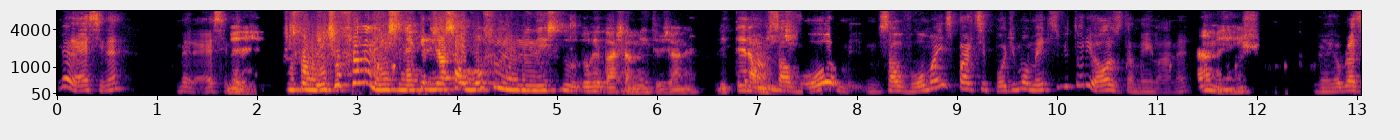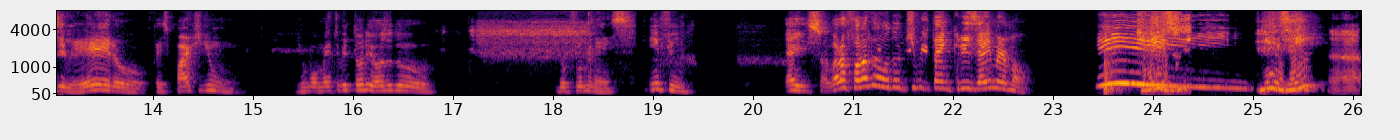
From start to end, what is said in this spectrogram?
Merece, né? Merece, né? Merece. Principalmente o Fluminense, né? Que ele já salvou o Fluminense do, do rebaixamento já, né? Não, Literalmente. salvou, salvou, mas participou de momentos vitoriosos também lá, né? Também. Ganhou brasileiro, fez parte de um, de um momento vitorioso do, do Fluminense. Enfim, é isso. Agora fala do, do time que tá em crise aí, meu irmão. Crise, crise, hein? Ah,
